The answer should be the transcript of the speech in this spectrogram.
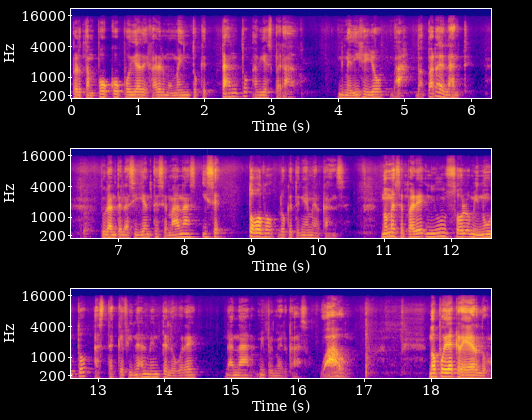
pero tampoco podía dejar el momento que tanto había esperado. Y me dije yo, va, va para adelante. Durante las siguientes semanas hice todo lo que tenía a mi alcance. No me separé ni un solo minuto hasta que finalmente logré ganar mi primer caso. ¡Wow! No podía creerlo.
